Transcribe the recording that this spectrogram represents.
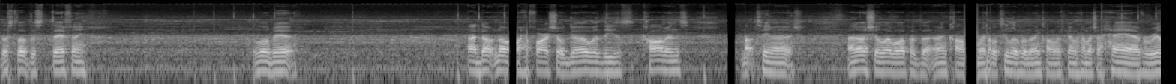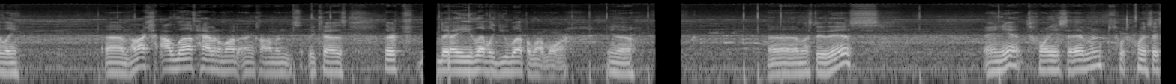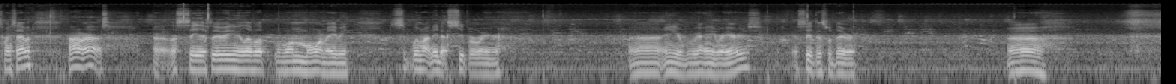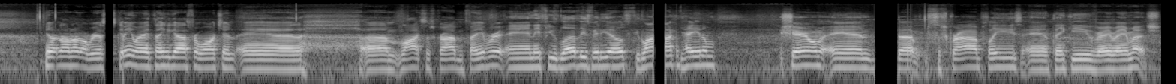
Let's look the Stephanie a little bit. I don't know how far she'll go with these commons. Not too much. I know she'll level up with the uncommon. Go two level with the uncommon, depending on how much I have, really. Um, I like, I love having a lot of uncommons because they're they level you up a lot more. You know. Um, let's do this. And yeah, 27, 26, 27. All right. Uh, let's see if we can level up one more, maybe. We might need that super rare. Uh, any, any rares? Let's see if this will do. Uh, you know, no, I'm not going to risk it. Anyway, thank you guys for watching. And um, like, subscribe, and favorite. And if you love these videos, if you like them, hate them, share them, and uh, subscribe, please. And thank you very, very much.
